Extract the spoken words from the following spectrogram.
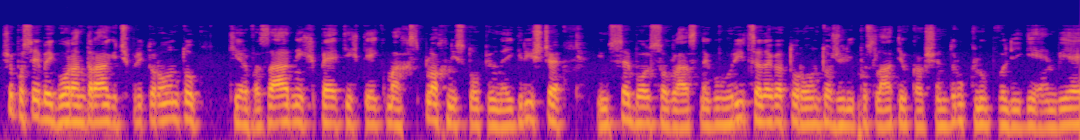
še posebej Goran Dragič pri Torontu, kjer v zadnjih petih tekmah sploh ni stopil na igrišče in vse bolj so glasne govorice, da ga Toronto želi poslati v kakšen drug klub v lige NBA.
